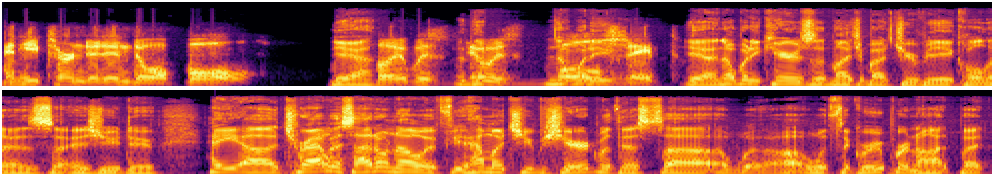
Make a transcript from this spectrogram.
and he turned it into a bowl. Yeah. So it was it The- was nobody- shaped. Yeah, nobody cares as much about your vehicle as uh, as you do. Hey, uh, Travis, I don't know if you, how much you've shared with this uh, w- uh, with the group or not, but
